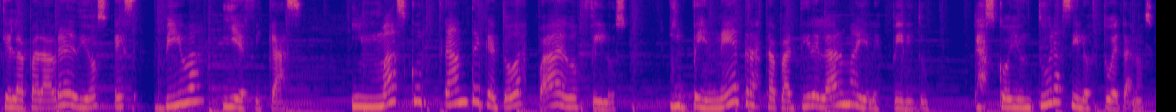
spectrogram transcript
que la palabra de Dios es viva y eficaz, y más cortante que toda espada de dos filos, y penetra hasta partir el alma y el espíritu, las coyunturas y los tuétanos,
